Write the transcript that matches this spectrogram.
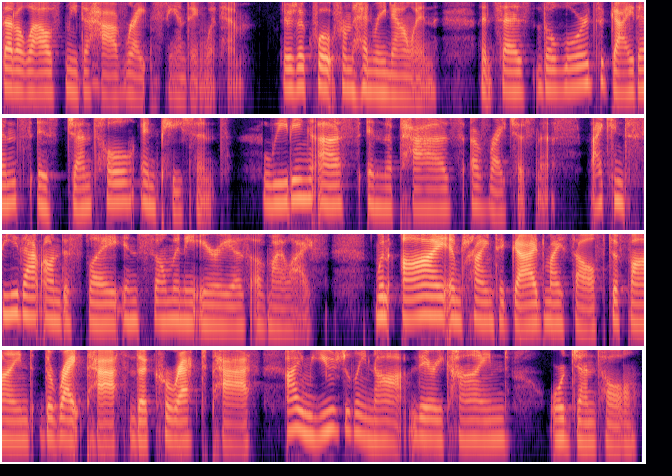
that allows me to have right standing with him. There's a quote from Henri Nouwen that says, The Lord's guidance is gentle and patient leading us in the paths of righteousness. I can see that on display in so many areas of my life. When I am trying to guide myself to find the right path, the correct path, I'm usually not very kind or gentle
